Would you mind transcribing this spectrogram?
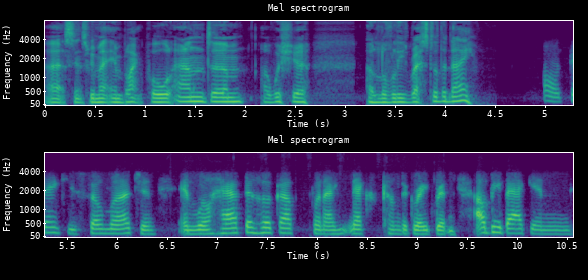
uh, since we met in Blackpool, and um, I wish you a lovely rest of the day. Oh, thank you so much, and and we'll have to hook up when I next come to Great Britain. I'll be back in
